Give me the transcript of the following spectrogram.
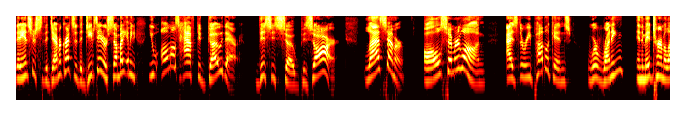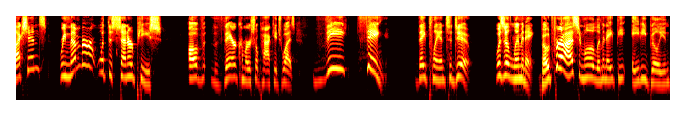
that answers to the Democrats or the deep state or somebody? I mean, you almost have to go there. This is so bizarre. Last summer, all summer long, as the Republicans were running in the midterm elections, remember what the centerpiece of their commercial package was? The thing they planned to do was eliminate, vote for us, and we'll eliminate the $80 billion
